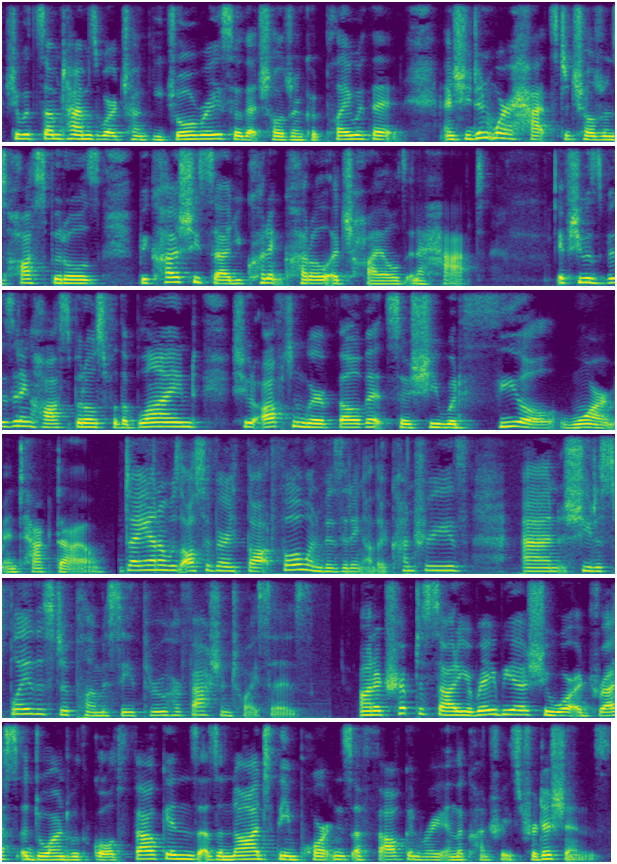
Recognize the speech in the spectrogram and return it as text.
She would sometimes wear chunky jewelry so that children could play with it. And she didn't wear hats to children's hospitals because she said you couldn't cuddle a child in a hat. If she was visiting hospitals for the blind, she would often wear velvet so she would feel warm and tactile. Diana was also very thoughtful when visiting other countries, and she displayed this diplomacy through her fashion choices. On a trip to Saudi Arabia, she wore a dress adorned with gold falcons as a nod to the importance of falconry in the country's traditions.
